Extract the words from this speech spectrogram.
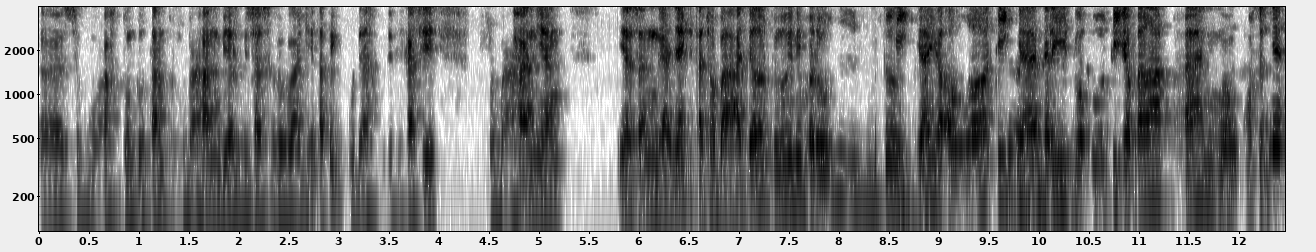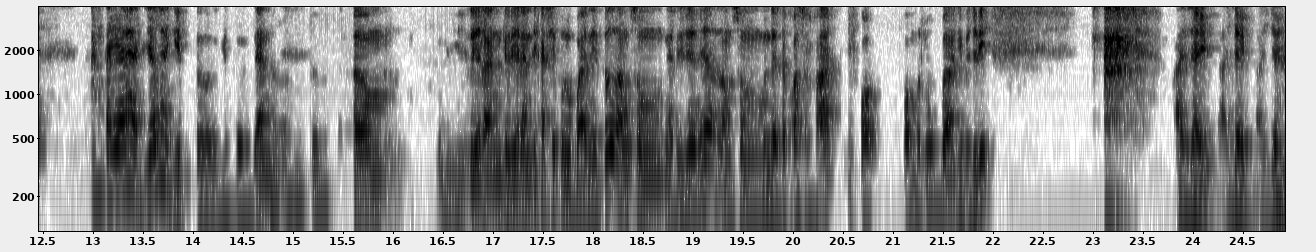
uh, sebuah tuntutan perubahan biar bisa seru lagi, tapi udah udah dikasih perubahan yang ya seenggaknya kita coba aja dulu. Ini baru hmm, betul, tiga ya Allah. Tiga dari 23 balapan. Maksudnya santai aja lah gitu gitu. Dan Um, giliran-giliran dikasih perubahan itu langsung netizennya langsung mendadak konservatif kok kok merubah gitu. Jadi ajaib ajaib ajaib.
